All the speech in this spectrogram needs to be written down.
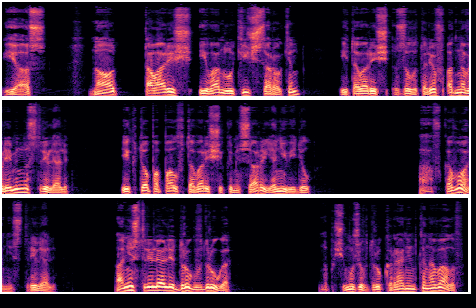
Яс. Но товарищ Иван Лукич Сорокин и товарищ Золотарев одновременно стреляли. И кто попал в товарища комиссара, я не видел. А в кого они стреляли? Они стреляли друг в друга. Но почему же вдруг ранен Коновалов?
